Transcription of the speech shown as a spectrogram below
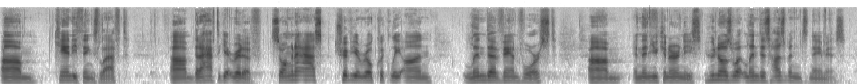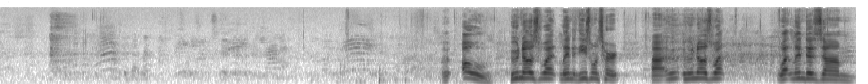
um, candy things left um, that I have to get rid of. So I'm going to ask trivia real quickly on Linda Van Vorst, um, and then you can earn these. Who knows what Linda's husband's name is? Uh, oh, who knows what Linda? These ones hurt. Uh, who, who knows what what Linda's um,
